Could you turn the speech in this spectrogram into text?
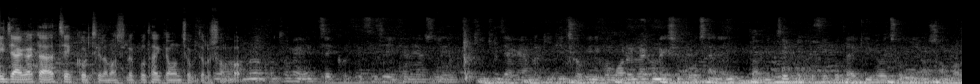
এই জায়গাটা চেক করছিলাম আসলে কোথায় কেমন ছবি তোলা সম্ভব। আমরা প্রথমে চেক করতেছি যে এখানে আসলে কি কি জায়গায় আমরা কি কি ছবি নিব। মডেলরা এখন এসে পৌঁছায় নেই তো আমি চেক করতেছি কোথায় কীভাবে ছবি নেওয়া সম্ভব।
